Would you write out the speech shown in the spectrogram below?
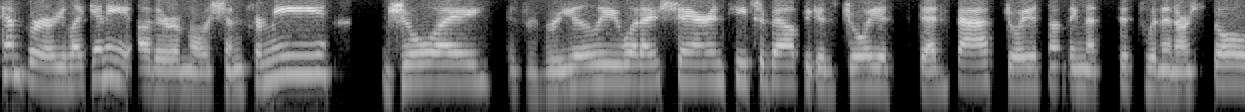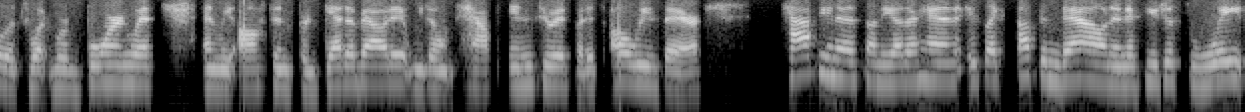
temporary, like any other emotion. For me, Joy is really what I share and teach about because joy is steadfast. Joy is something that sits within our soul. It's what we're born with, and we often forget about it. We don't tap into it, but it's always there. Happiness, on the other hand, is like up and down. And if you just wait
